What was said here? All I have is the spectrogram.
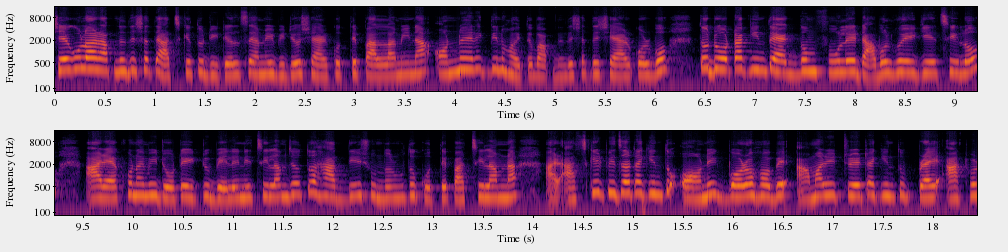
সেগুলো আর আপনাদের সাথে আজকে তো ডিটেলসে আমি ভিডিও শেয়ার করতে পারলামই না। অন্য আরেকদিন হয়তো বা আপনাদের সাথে শেয়ার করব। তো ডোটা কিন্তু একদম ফুলে ডাবল হয়ে গিয়েছিল। আর এখন আমি ডোটা একটু বেলে নিচ্ছিলাম, যেহেতু হাত দিয়ে সুন্দর মতো করতে পারছিলাম না। আর আজকের পিৎজাটা কিন্তু অনেক বড় হবে, আমার ট্রেটা কিন্তু প্রায় আঠেরো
